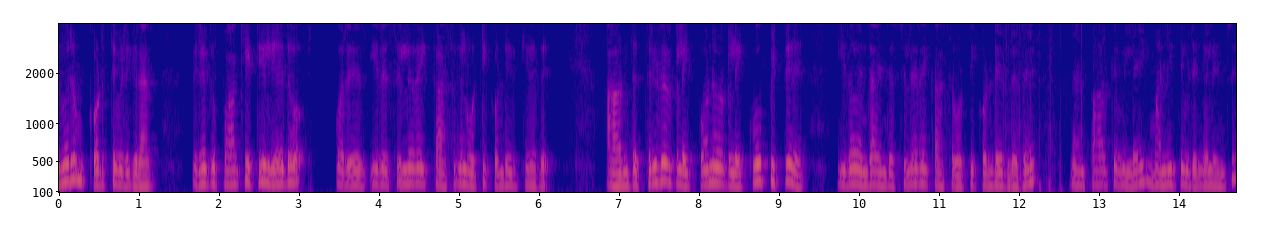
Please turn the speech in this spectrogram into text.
இவரும் கொடுத்து விடுகிறார். பிறகு பாக்கெட்டில் ஏதோ ஒரு இரு சில்லறை காசுகள் ஒட்டி கொண்டிருக்கிறது. அந்த திருடர்களை போனவர்களை கூப்பிட்டு இதோ இந்த இந்த சில்லறை காசு ஒட்டி கொண்டிருந்தது. நான் பார்க்கவில்லை மன்னித்து விடுங்கள் என்று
